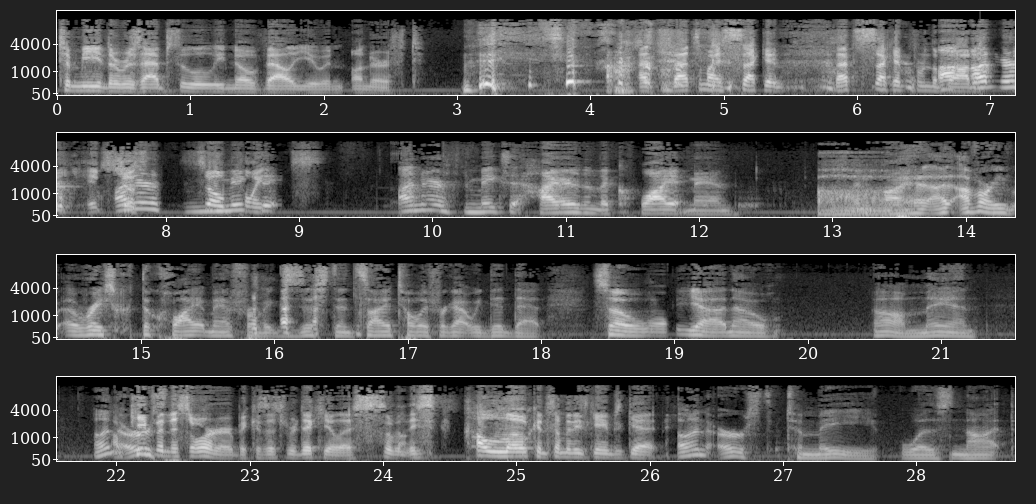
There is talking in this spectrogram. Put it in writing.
to me there was absolutely no value in Unearthed. that's, that's my second. That's second from the Uh, bottom. Unearthed- it's just Unearthed so makes pointless. Unearthed makes it higher than the Quiet Man. Oh, I, I've already erased the Quiet Man from existence. I totally forgot we did that. So yeah, no. Oh man, I'm keeping this order because it's ridiculous. Some of these, how low can some of these games get? Unearthed to me was not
